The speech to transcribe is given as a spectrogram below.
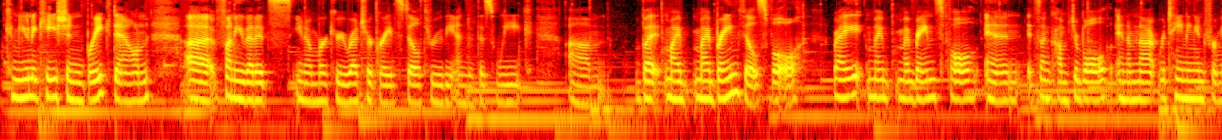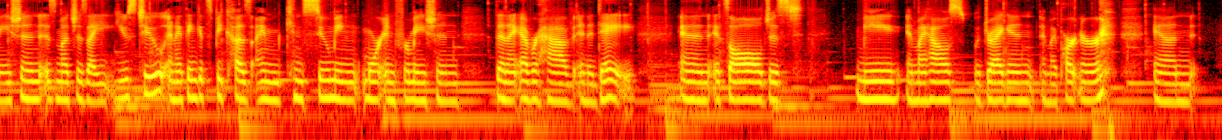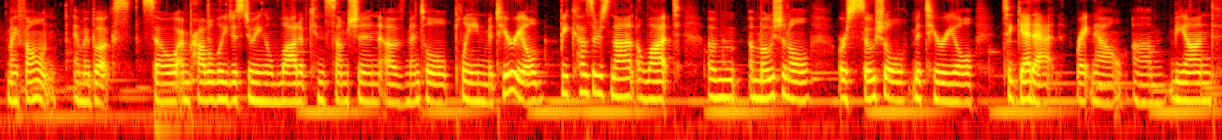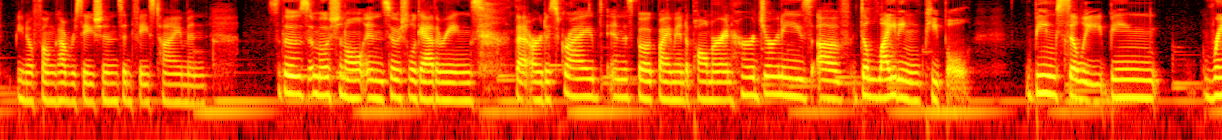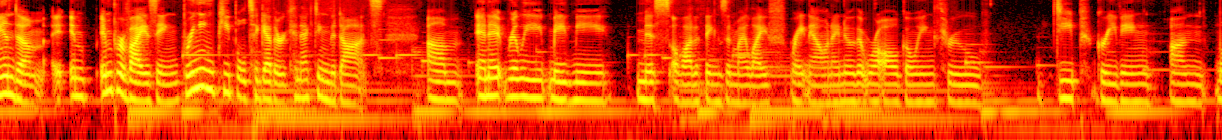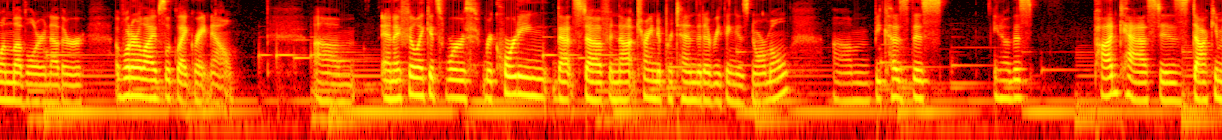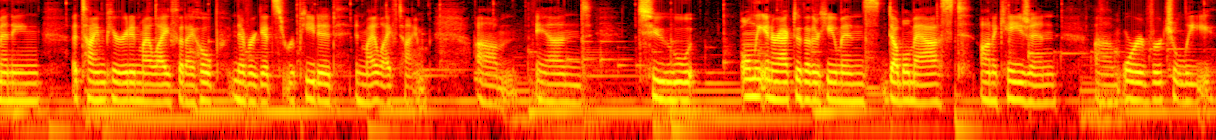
communication breakdown. Uh, funny that it's you know Mercury retrograde still through the end of this week, um, but my my brain feels full. Right, my my brain's full and it's uncomfortable, and I'm not retaining information as much as I used to. And I think it's because I'm consuming more information than I ever have in a day, and it's all just me in my house with Dragon and my partner and my phone and my books. So I'm probably just doing a lot of consumption of mental plane material because there's not a lot of emotional or social material to get at right now um, beyond you know phone conversations and FaceTime and so those emotional and social gatherings that are described in this book by Amanda Palmer and her journeys of delighting people being silly, being random, Im- improvising, bringing people together, connecting the dots. Um, and it really made me miss a lot of things in my life right now. And I know that we're all going through deep grieving on one level or another of what our lives look like right now. Um, and I feel like it's worth recording that stuff and not trying to pretend that everything is normal um, because this, you know, this podcast is documenting a time period in my life that I hope never gets repeated in my lifetime. Um, and to only interact with other humans double masked on occasion um, or virtually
